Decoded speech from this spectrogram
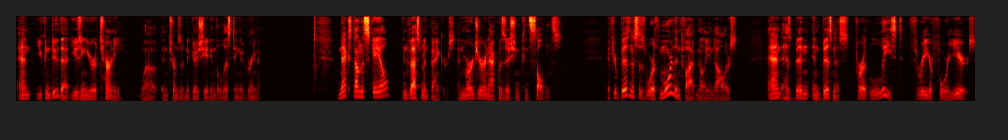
and you can do that using your attorney uh, in terms of negotiating the listing agreement. Next on the scale investment bankers, and merger and acquisition consultants. If your business is worth more than $5 million and has been in business for at least three or four years,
